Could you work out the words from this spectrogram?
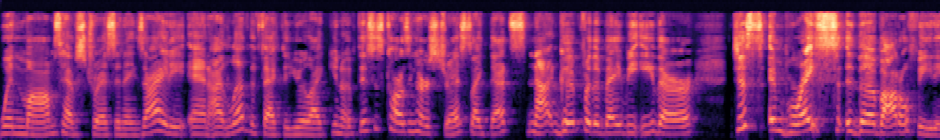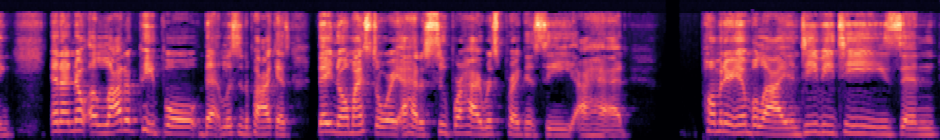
when moms have stress and anxiety. And I love the fact that you're like, you know, if this is causing her stress, like that's not good for the baby either. Just embrace the bottle feeding. And I know a lot of people that listen to podcasts, they know my story. I had a super high risk pregnancy. I had pulmonary emboli and DVTs and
